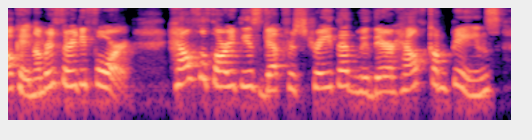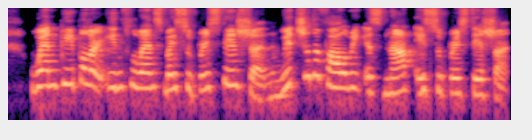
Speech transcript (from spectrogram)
Okay, number 34. Health authorities get frustrated with their health campaigns when people are influenced by superstition. Which of the following is not a superstition?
